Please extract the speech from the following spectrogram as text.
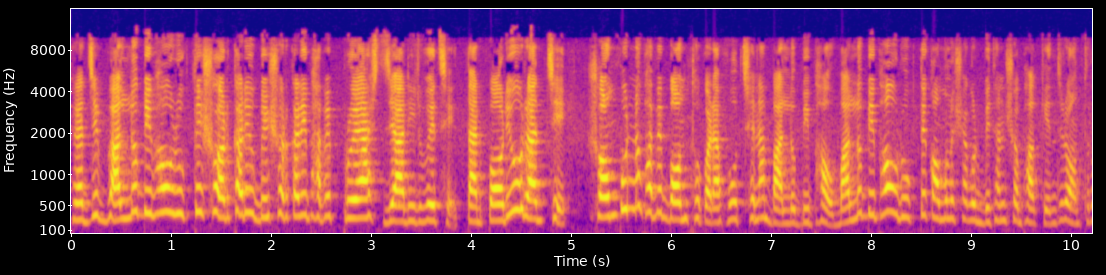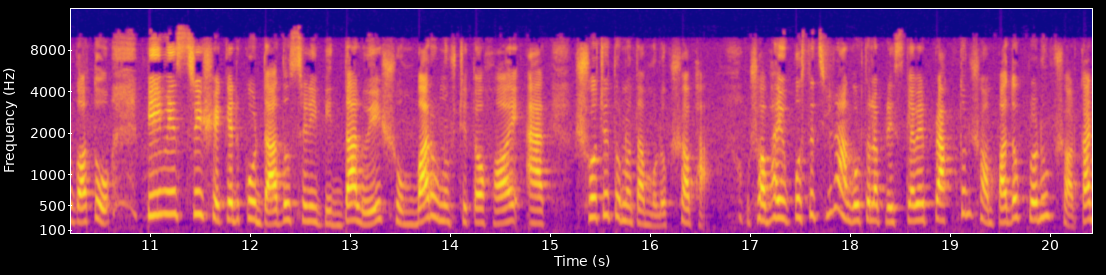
রাজ্যে বাল্য বিবাহ রুখতে সরকারি ও বেসরকারিভাবে প্রয়াস জারি রয়েছে। তারপরেও রাজ্যে সম্পূর্ণভাবে বন্ধ করা হচ্ছে না বাল্য বিবাহ। বাল্য বিবাহ রুখতে কমলাসাগর বিধানসভা কেন্দ্রের অন্তর্গত পিএমএসসি শেকেরকোট দ্বাদশ শ্রেণি বিদ্যালয়ে সোমবার অনুষ্ঠিত হয় এক সচেতনতামূলক সভা। সভায় উপস্থিত ছিলেন আগরতলা প্রেস ক্লাবের প্রাক্তন সম্পাদক প্রণব সরকার,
